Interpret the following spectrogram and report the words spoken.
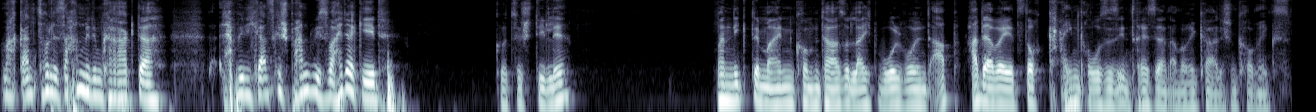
macht ganz tolle Sachen mit dem Charakter. Da bin ich ganz gespannt, wie es weitergeht. Kurze Stille. Man nickte meinen Kommentar so leicht wohlwollend ab, hatte aber jetzt doch kein großes Interesse an amerikanischen Comics.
